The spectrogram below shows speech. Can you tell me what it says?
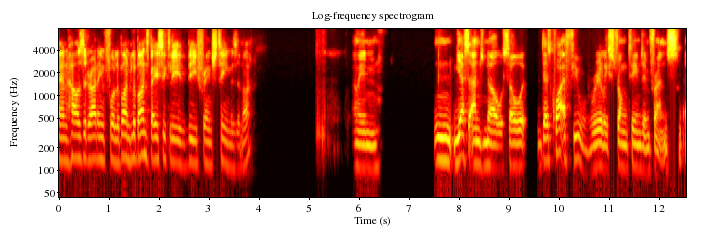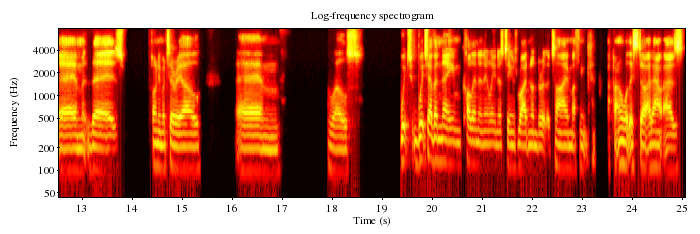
And how's it riding for Le Bond? Le Bond's basically the French team, is it not? I mean, yes and no. So there's quite a few really strong teams in France. Um, there's Pony Material. Um, who else? Which whichever name Colin and Elena's teams riding under at the time. I think I can't remember what they started out as.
